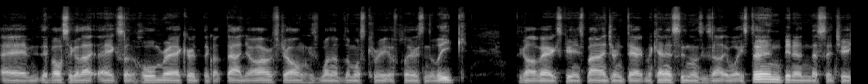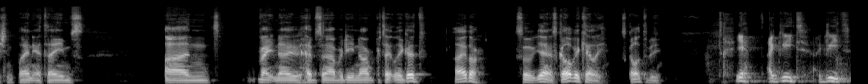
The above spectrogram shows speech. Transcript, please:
Um, they've also got that excellent home record. They've got Daniel Armstrong, who's one of the most creative players in the league. They got a very experienced manager in Derek McInnes who knows exactly what he's doing, been in this situation plenty of times. And right now, Hibs and Aberdeen aren't particularly good either. So yeah, it's got to be Killie. It's got to be. Yeah, agreed. Agreed.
